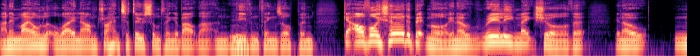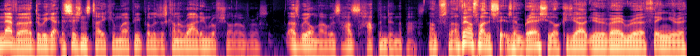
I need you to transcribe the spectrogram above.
And in my own little way, now I'm trying to do something about that and Mm. even things up and get our voice heard a bit more. You know, really make sure that, you know, never do we get decisions taken where people are just kind of riding roughshod over us, as we all know, as has happened in the past. Absolutely. I think that's why the city's embrace you, though, because you're, you're a very rare thing. You're a,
